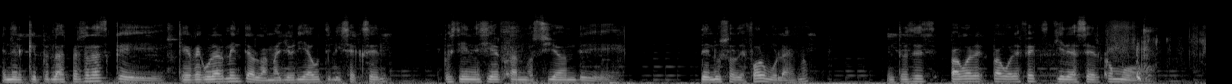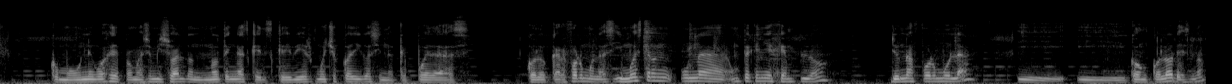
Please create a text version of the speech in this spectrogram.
En el que pues, las personas que, que regularmente o la mayoría utiliza Excel, pues tiene cierta noción de, del uso de fórmulas, ¿no? Entonces Power, PowerFX quiere hacer como, como un lenguaje de programación visual donde no tengas que escribir mucho código, sino que puedas colocar fórmulas. Y muestran una, un pequeño ejemplo de una fórmula y, y con colores, ¿no?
